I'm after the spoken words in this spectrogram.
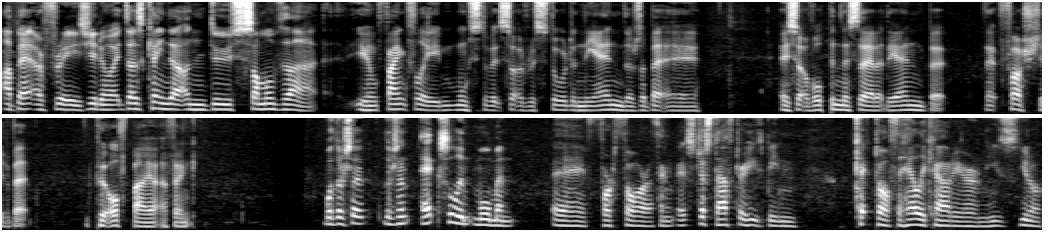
a better phrase. You know, it does kind of undo some of that. You know, thankfully, most of it's sort of restored in the end. There's a bit of a sort of openness there at the end, but at first you're a bit put off by it. I think. Well, there's a there's an excellent moment uh, for Thor. I think it's just after he's been kicked off the helicarrier, and he's you know,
